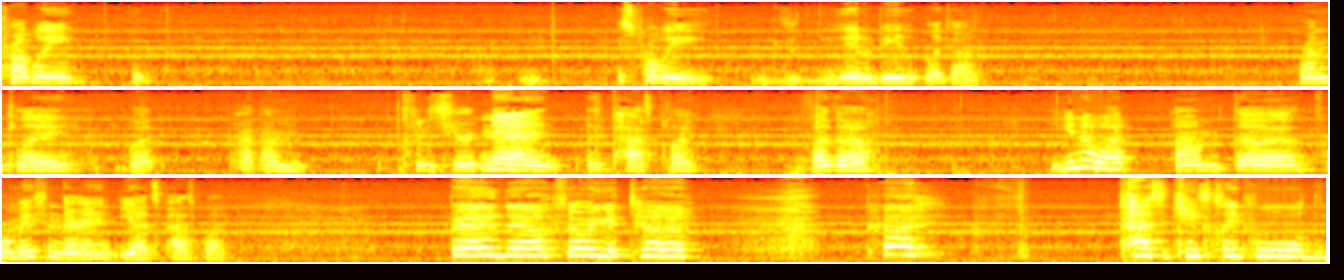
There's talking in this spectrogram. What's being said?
probably it's probably gonna be like a run play, but I, am pretty sure. Nah, it's a pass play. By the, you know what? Um, the formation they're in, yeah, it's pass play. And now throwing it to pass. Pass to Chase Claypool. The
